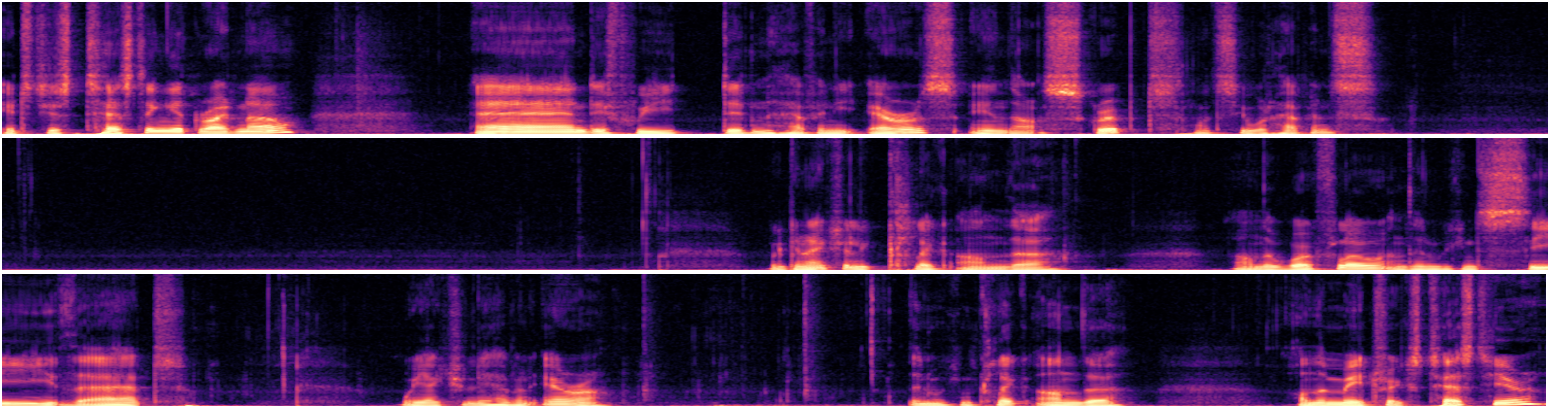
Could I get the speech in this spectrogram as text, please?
It's just testing it right now. And if we didn't have any errors in our script, let's see what happens. we can actually click on the on the workflow and then we can see that we actually have an error. Then we can click on the on the matrix test here.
